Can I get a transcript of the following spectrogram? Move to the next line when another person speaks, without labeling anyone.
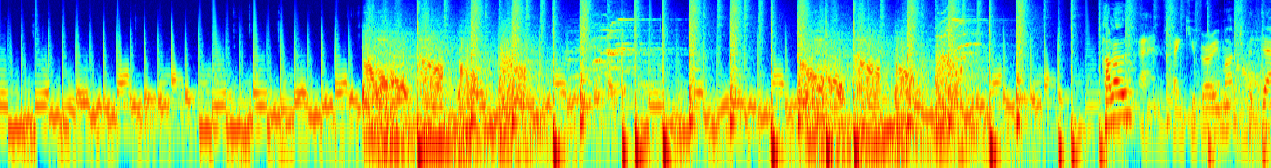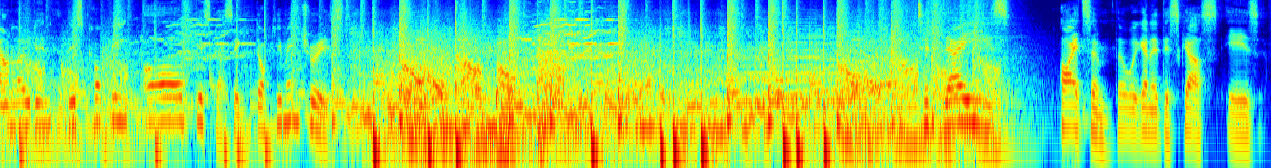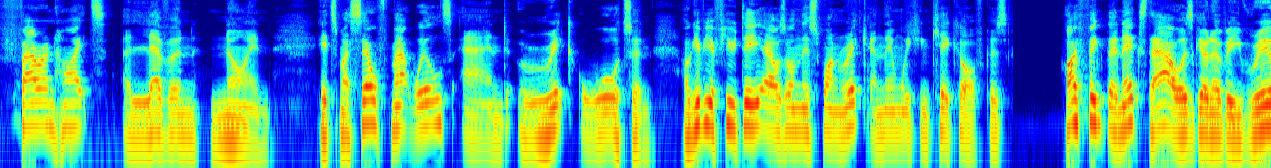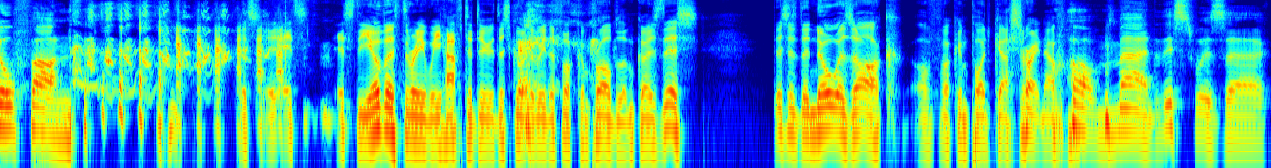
Hello, and thank you very much for downloading this copy of Discussing Documentaries. Today's item that we're going to discuss is Fahrenheit 11.9. It's myself, Matt Wills, and Rick Wharton. I'll give you a few details on this one, Rick, and then we can kick off because I think the next hour is going to be real fun.
it's it's it's the other three we have to do that's going to be the fucking problem because this this is the Noah's Ark of fucking podcasts right now.
oh man, this was uh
